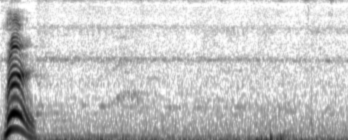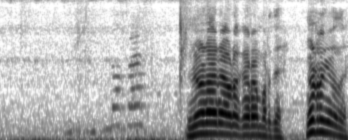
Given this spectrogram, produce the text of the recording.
ഇവിടെ നിന്നോട് ആരാ അവിടെ കയറാൻ പറഞ്ഞേ? ഇങ്ങോട്ട് ഇറങ്ങി വന്നേ.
